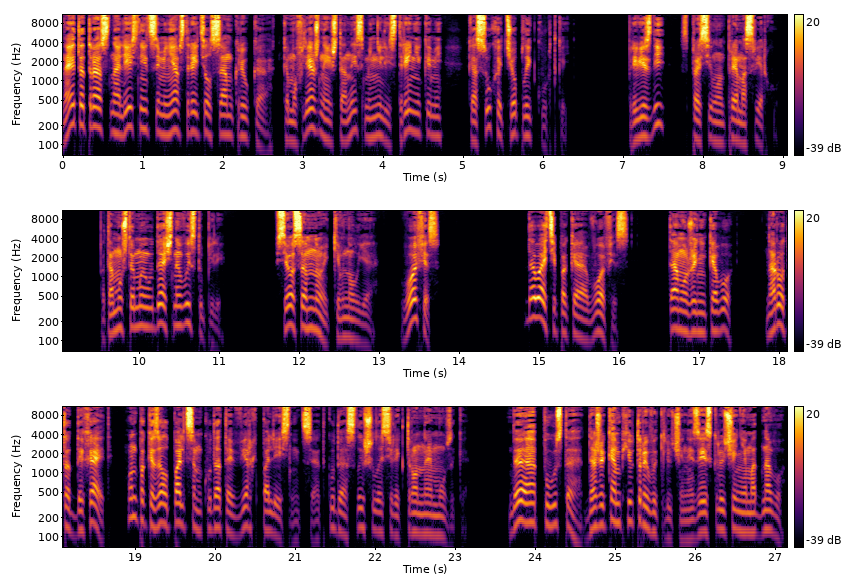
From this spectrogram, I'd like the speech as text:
На этот раз на лестнице меня встретил сам Крюка. Камуфляжные штаны сменились трениками, косуха теплой курткой. «Привезли?» — спросил он прямо сверху. «Потому что мы удачно выступили». «Все со мной», — кивнул я. «В офис?» «Давайте пока в офис. Там уже никого. Народ отдыхает». Он показал пальцем куда-то вверх по лестнице, откуда слышалась электронная музыка. «Да, пусто. Даже компьютеры выключены, за исключением одного.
